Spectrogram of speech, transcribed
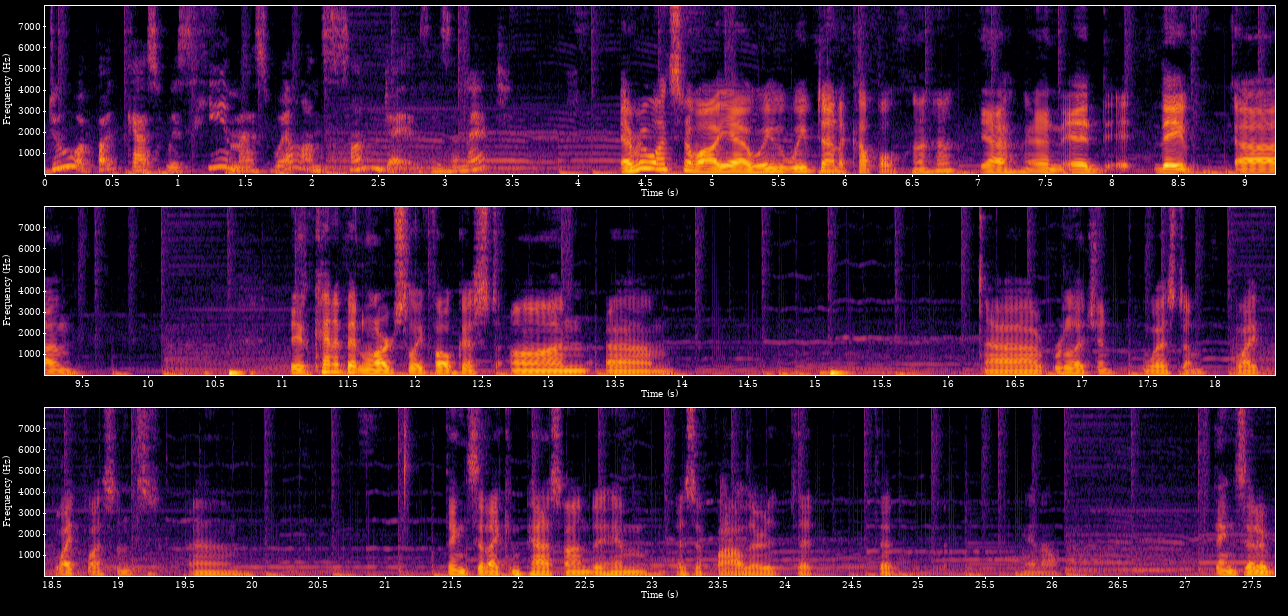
do a podcast with him as well on Sundays, isn't it? Every once in a while, yeah, we we've done a couple. Uh huh. Yeah, and it, it they've um, they've kind of been largely focused on um, uh, religion, wisdom, life life lessons, um, things that I can pass on to him as a father. That that you know, things that have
